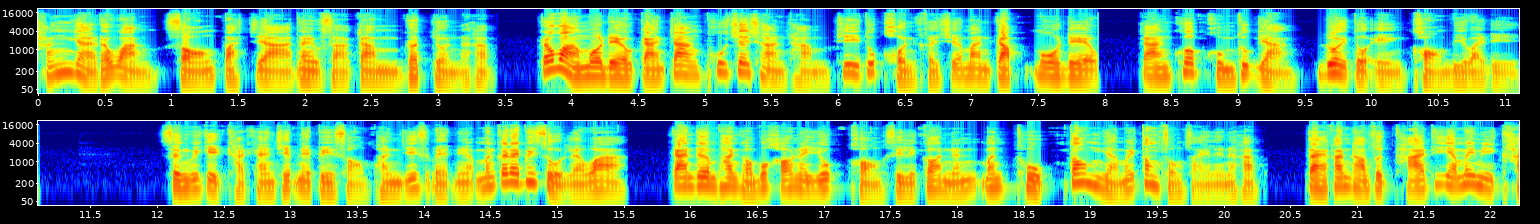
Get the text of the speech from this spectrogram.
ครั้งใหญ่ระหว่าง 2ปรัชญาในอุตสาหกรรมรถยนต์นะครับ ระหว่างโมเดลการจ้างผู้เชี่ยวชาญทำที่ทุกคนเคยเชื่อมั่นกับโมเดล การควบคุมทุกอย่างด้วยตัวเองของ BYD ซึ่งวิกฤตขาดแคลนชิปในปี 2021 เนี่ยมันก็ได้พิสูจน์แล้วว่า การเดิมพันของพวกเขาในยุคของซิลิคอนนั้นมันถูกต้องอย่างไม่ต้องสงสัยเลยนะครับ แต่คำถามสุดท้ายที่ยังไม่มีใคร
